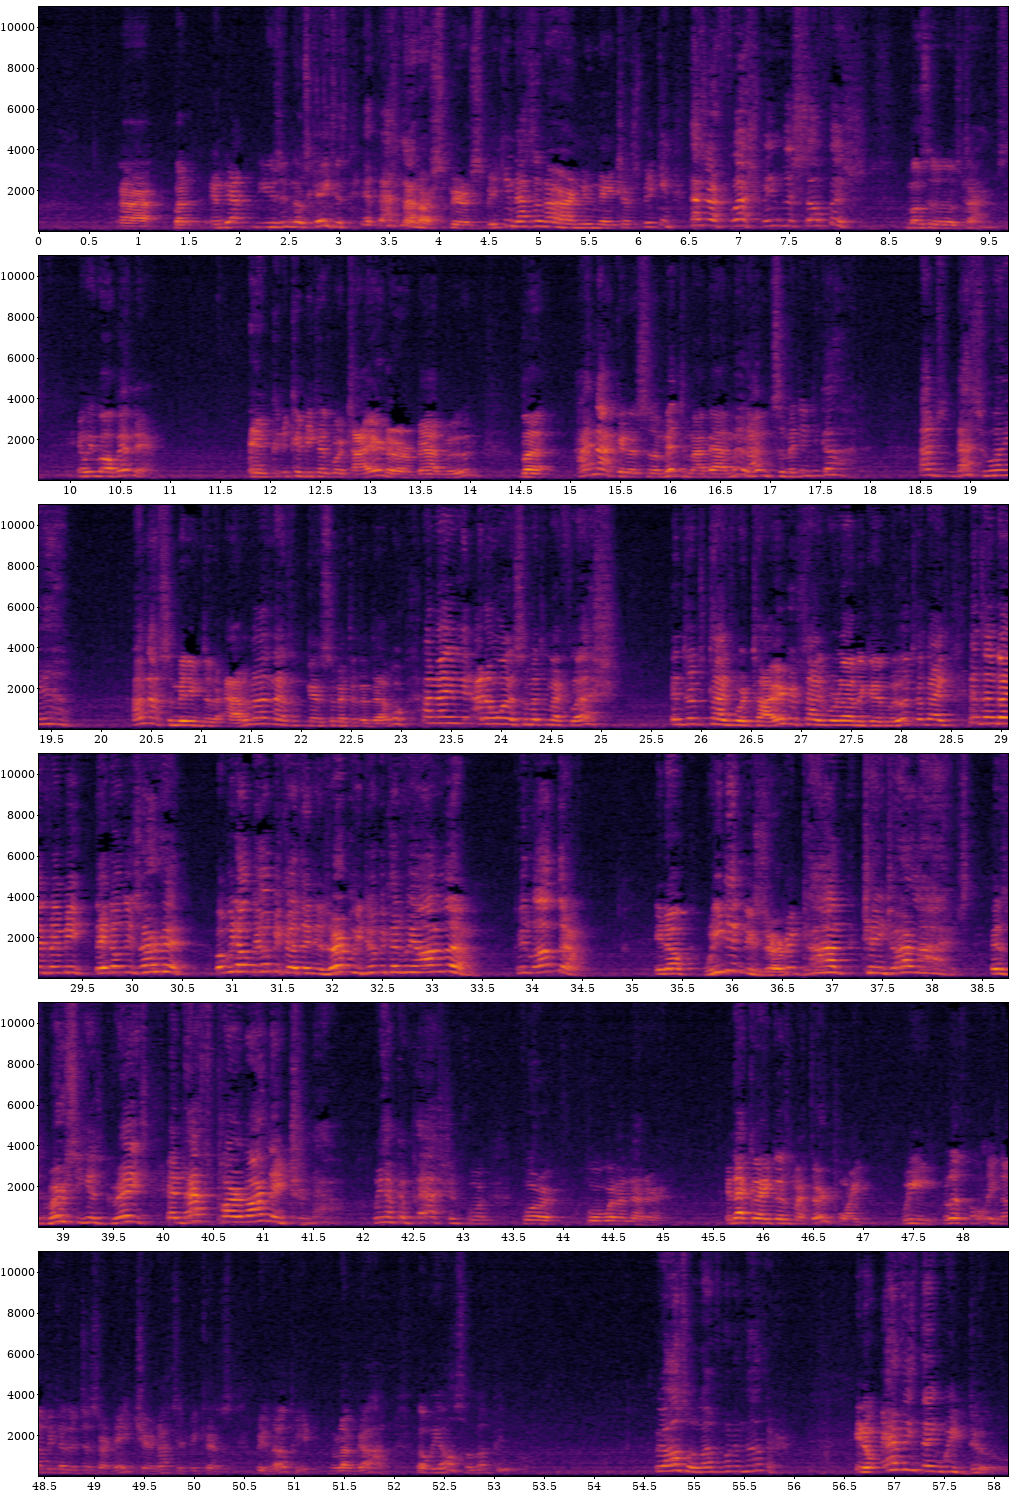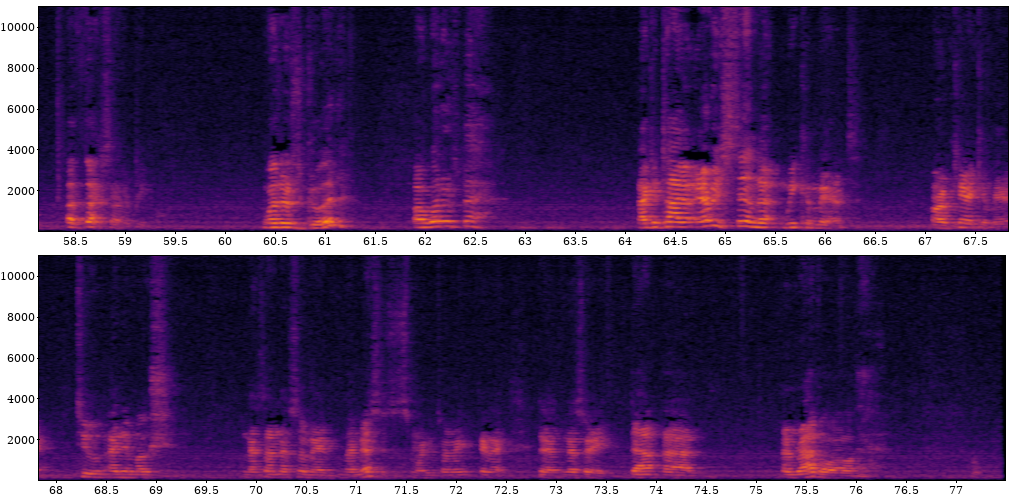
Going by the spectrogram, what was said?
Uh, but in that, using those cases, that's not our spirit speaking. That's not our new nature speaking. That's our flesh being just selfish most of those times. And we've all been there. And it could be because we're tired or a bad mood, but I'm not going to submit to my bad mood. I'm submitting to God. I'm, that's who I am. I'm not submitting to the Adam. I'm not going to submit to the devil. I'm not, I don't want to submit to my flesh. And sometimes we're tired. Sometimes we're not in a good mood. Sometimes, and sometimes maybe they don't deserve it. But we don't do it because they deserve it. We do it because we honor them. We love them. You know, we didn't deserve it. God changed our lives. His mercy, His grace, and that's part of our nature now. We have compassion for, for, for one another. And that kind of goes to my third point. We live holy not because it's just our nature, not just because we love people, love God, but we also love people. We also love one another. You know, everything we do affects other people whether it's good or whether it's bad. I can tie every sin that we commit or can commit to an emotion. And that's not necessarily my, my message this morning, so I'm going to necessarily uh, unravel all that.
